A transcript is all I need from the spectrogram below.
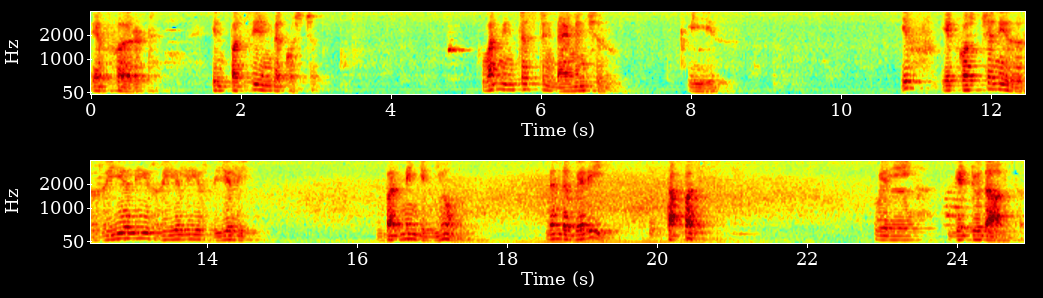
effort in pursuing the question. One interesting dimension is if a question is really, really, really burning in you, then the very tapas will get you the answer.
